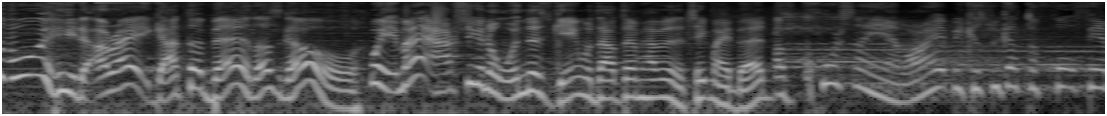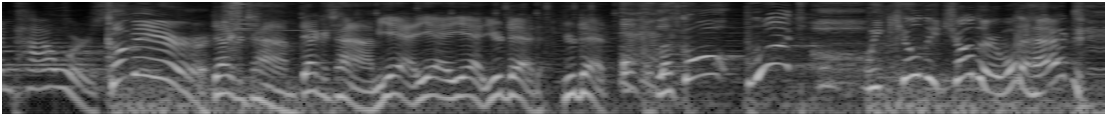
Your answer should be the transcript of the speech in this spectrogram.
the void. All right, got the bed. Let's go. Wait, am I actually gonna win this game without them having to take my bed? Of course I am, all right? Because we got the full fan powers. Come here. Dagger time, dagger time. Yeah, yeah, yeah. You're dead. You're dead. Oh, let's go. What? We killed each other. What the heck?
